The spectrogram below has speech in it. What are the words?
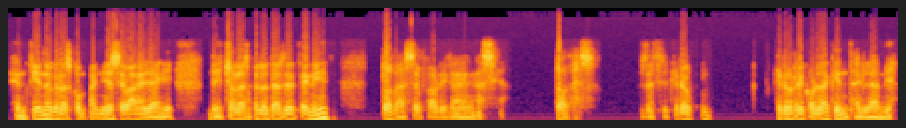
entiendo que las compañías se van allá aquí. De hecho, las pelotas de tenis, todas se fabrican en Asia. Todas. Es decir, creo, creo recordar que en Tailandia.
